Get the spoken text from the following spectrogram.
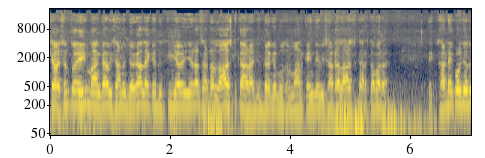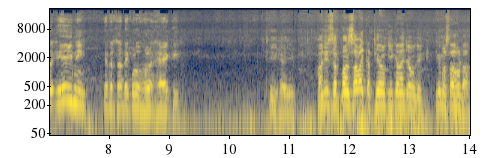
ਸ਼ਾਸਨ ਤੋਂ ਇਹੀ ਮੰਗ ਆ ਵੀ ਸਾਨੂੰ ਜਗ੍ਹਾ ਲੈ ਕੇ ਦਿੱਤੀ ਜਾਵੇ ਜਿਹੜਾ ਸਾਡਾ ਲਾਸਟ ਘਰ ਆ ਜਿੱਦਾਂ ਕਿ ਮੁਸਲਮਾਨ ਕਹਿੰਦੇ ਵੀ ਸਾਡਾ ਲਾਸਟ ਘਰ ਕਬਰ ਹੈ ਤੇ ਸਾਡੇ ਕੋਲ ਜਦੋਂ ਇਹ ਹੀ ਨਹੀਂ ਤੇ ਫਿਰ ਸਾਡੇ ਕੋਲ ਹੋਰ ਹੈ ਕੀ? ਠੀਕ ਹੈ ਜੀ। ਹਾਂਜੀ ਸਰਪੰਚ ਸਾਹਿਬ ਇਕੱਠੇ ਹੋ ਕੀ ਕਹਿਣਾ ਚਾਹੋਗੇ? ਕੀ ਮਸਲਾ ਤੁਹਾਡਾ?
